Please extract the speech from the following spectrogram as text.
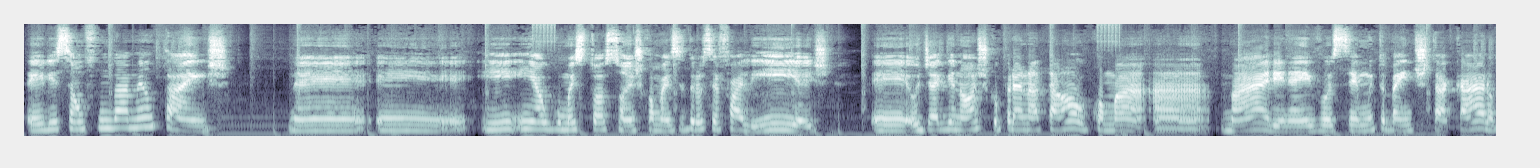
eles são fundamentais né? É, e em algumas situações, como as hidrocefalias, é, o diagnóstico pré-natal, como a, a, Mari né, e você muito bem destacaram,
